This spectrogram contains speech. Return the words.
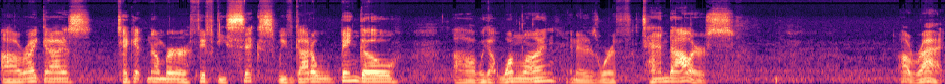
All right, guys. Ticket number 56. We've got a bingo. Uh, we got one line, and it is worth $10. All right.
